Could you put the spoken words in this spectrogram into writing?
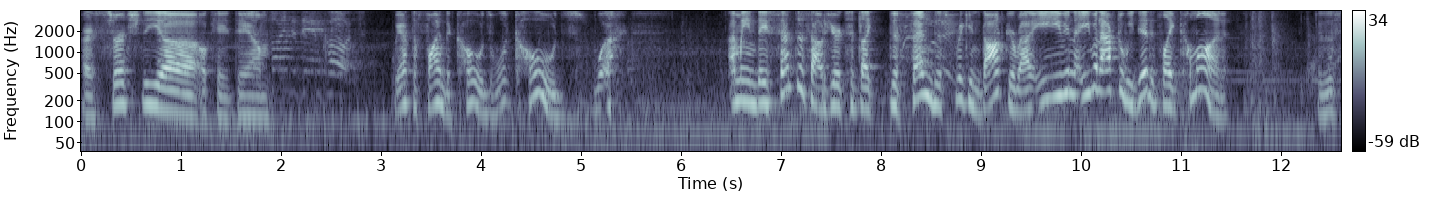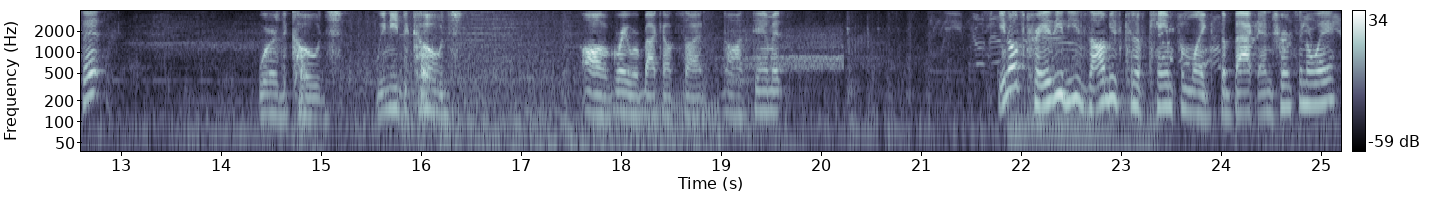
Alright, search the, uh... Okay, damn. Find the damn codes. We have to find the codes. What codes? What? I mean, they sent us out here to like defend this freaking doctor. But even even after we did, it's like, come on. Is this it? Where are the codes? We need the codes. Oh, great, we're back outside. Oh, damn it. You know what's crazy? These zombies could have came from like the back entrance in a way.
